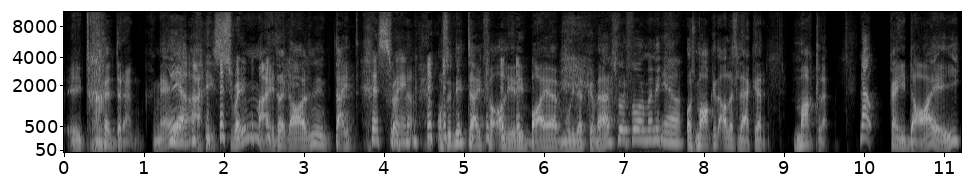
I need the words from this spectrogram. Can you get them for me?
het gedrink, né? Nee? Ja. Hy swem, hy het daar nie tyd geswem. ons het nie tyd vir al hierdie baie moeilike werkswoordforme nie. Ja. Ons maak dit alles lekker maklik. Nou, kan jy daai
